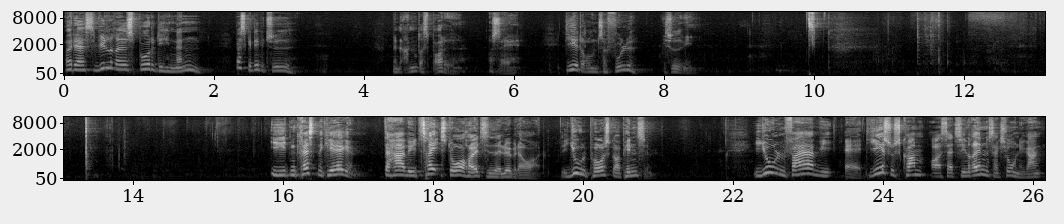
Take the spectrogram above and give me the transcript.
og i deres vildrede spurgte de hinanden, hvad skal det betyde? Men andre spottede og sagde, de har drukket sig fulde i sødvin. I den kristne kirke, der har vi tre store højtider i løbet af året. Det er jul, påske og pinse. I julen fejrer vi, at Jesus kom og satte sin redningsaktion i gang.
